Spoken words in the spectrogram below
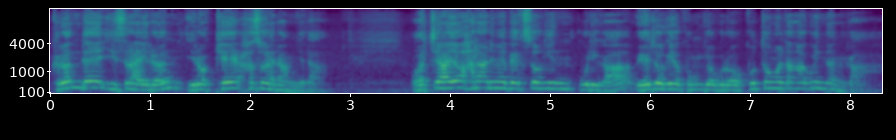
그런데 이스라엘은 이렇게 하소연합니다. 어찌하여 하나님의 백성인 우리가 외적의 공격으로 고통을 당하고 있는가?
